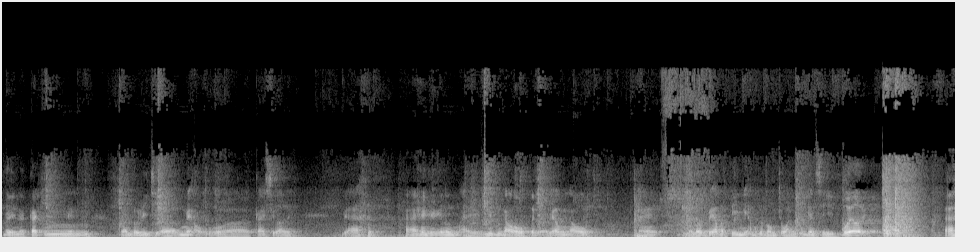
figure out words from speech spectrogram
Đây là cách, con tôi đi chữa mẹo cai sữa đây. Vẽ hai cái lông mày như con ngáo ộp vẽ con ngáo ộp đấy mà nó vẽ vào tim mẹ một cái vòng tròn cũng đen xì. Bối ơi! Đấy,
